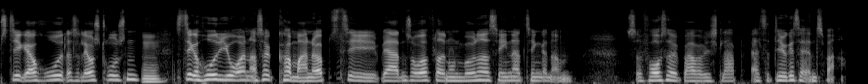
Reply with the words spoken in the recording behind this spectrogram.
stikker jeg hovedet, altså laver strussen, Mm. stikker hovedet i jorden, og så kommer han op til verdens overflade nogle måneder senere og tænker, Nå, men så fortsætter vi bare, hvor vi slap. Altså, det er jo ikke at tage ansvar.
